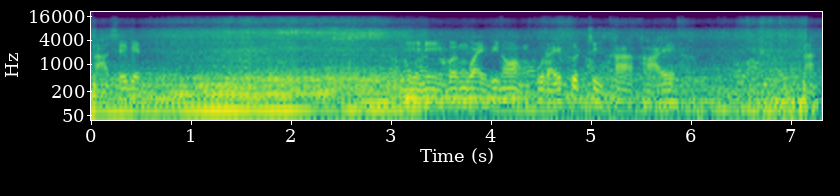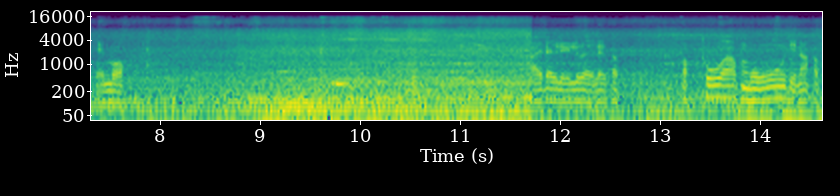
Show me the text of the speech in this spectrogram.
หนาเซเว่นนี่นี่เบิ้งไว้พี่น้อง ผู้ใดขึ้นสีค่าขายนะเห็นบอกขายได้เรื่อยๆเลยครับปักทั่วหมูสินะครับ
